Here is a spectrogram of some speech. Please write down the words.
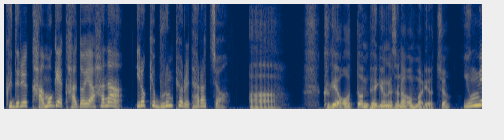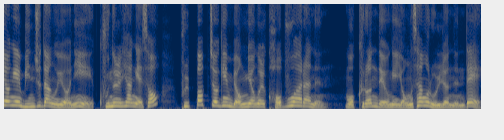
그들을 감옥에 가둬야 하나 이렇게 물음표를 달았죠. 아, 그게 어떤 배경에서 나온 말이었죠? 6명의 민주당 의원이 군을 향해서 불법적인 명령을 거부하라는 뭐 그런 내용의 영상을 올렸는데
